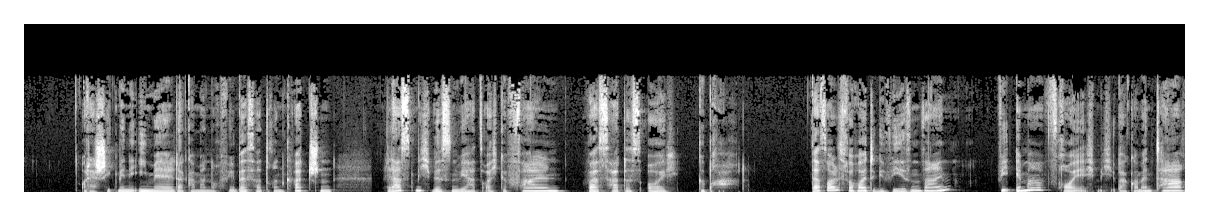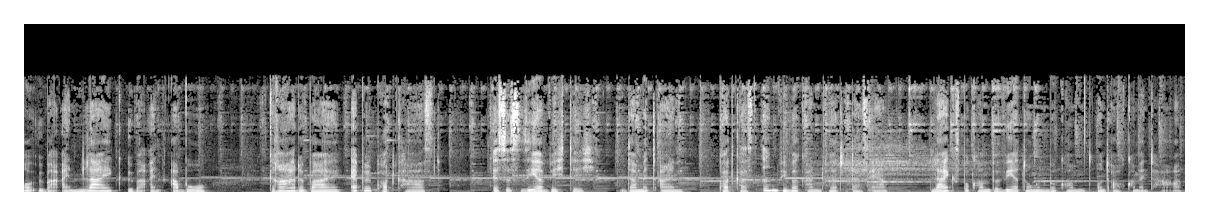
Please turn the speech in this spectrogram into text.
Oder schick mir eine E-Mail, da kann man noch viel besser drin quatschen. Lasst mich wissen, wie hat es euch gefallen, was hat es euch gebracht. Das soll es für heute gewesen sein. Wie immer freue ich mich über Kommentare, über ein Like, über ein Abo. Gerade bei Apple Podcast ist es sehr wichtig, damit ein Podcast irgendwie bekannt wird, dass er Likes bekommt, Bewertungen bekommt und auch Kommentare.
